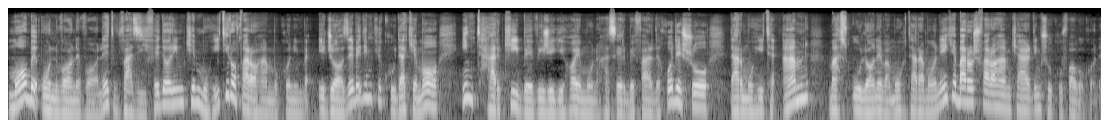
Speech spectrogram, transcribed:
ما به عنوان والد وظیفه داریم که محیطی رو فراهم بکنیم و اجازه بدیم که کودک ما این ترکیب ویژگی های منحصر به فرد خودش رو در محیط امن، مسئولانه و محترمانه که براش فراهم کردیم شکوفا بکنه.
